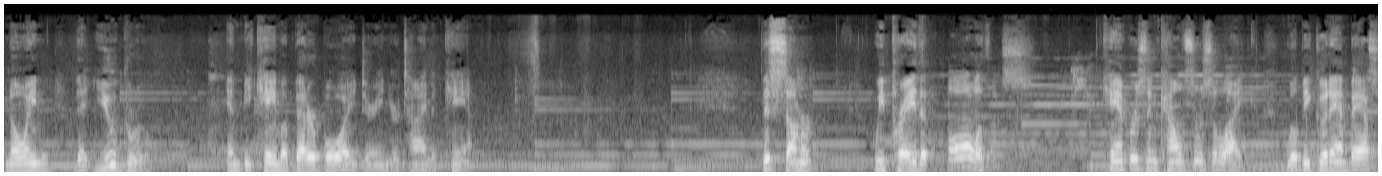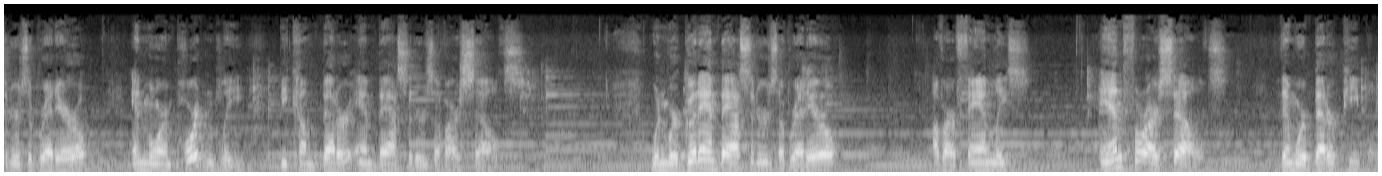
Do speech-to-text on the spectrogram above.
knowing that you grew and became a better boy during your time at camp. This summer, we pray that all of us, campers and counselors alike, will be good ambassadors of Red Arrow and, more importantly, become better ambassadors of ourselves. When we're good ambassadors of Red Arrow, of our families, and for ourselves, then we're better people,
